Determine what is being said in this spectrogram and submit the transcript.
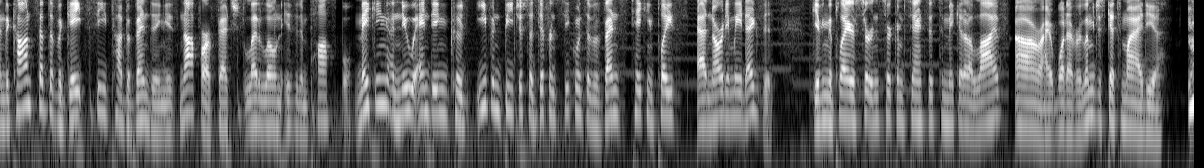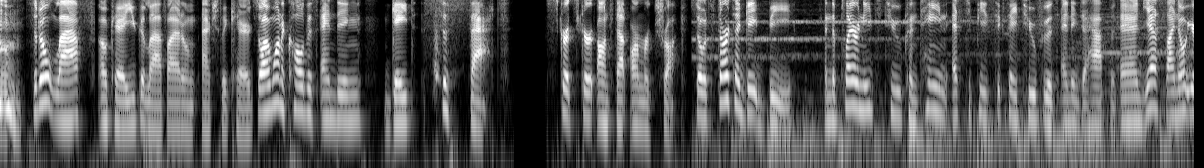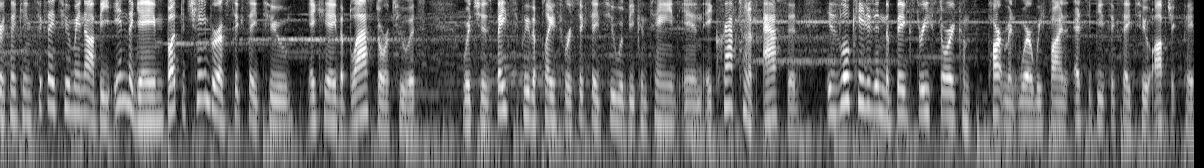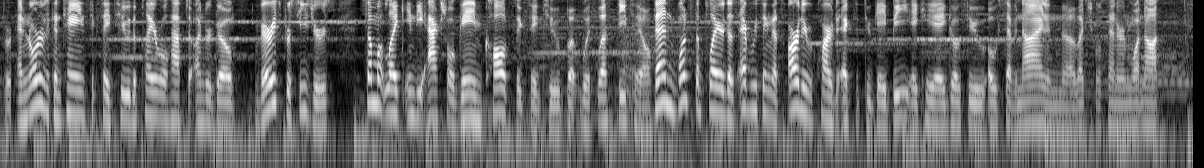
and the concept of a Gate C type of ending is not far-fetched, let alone is it impossible. Making a new ending could even be just a different sequence of events taking place at an already made exit, giving the player certain circumstances to make it alive. Alright, whatever, let me just get to my idea. so don't laugh. Okay, you could laugh, I don't actually care. So I want to call this ending Gate Sithat. Skirt skirt onto that armored truck. So it starts at Gate B, and the player needs to contain SCP-682 for this ending to happen. And yes, I know what you're thinking, 682 may not be in the game, but the chamber of 682, aka the blast door to it, which is basically the place where 682 would be contained in a crap ton of acid, is located in the big three-story compartment where we find SCP-682 object paper. And in order to contain 682, the player will have to undergo various procedures, somewhat like in the actual game called 682, but with less detail. Then, once the player does everything that's already required to exit through Gate B, aka go through 079 and the electrical center and whatnot,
